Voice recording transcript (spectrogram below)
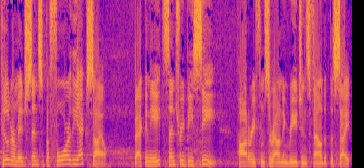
pilgrimage since before the exile. Back in the 8th century BC, pottery from surrounding regions found at the site,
